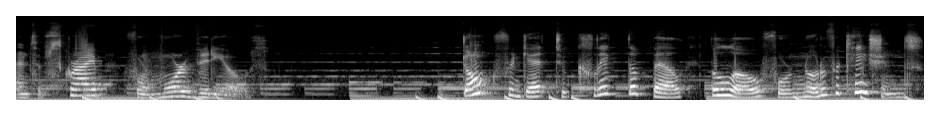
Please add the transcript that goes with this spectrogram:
and subscribe for more videos. Don't forget to click the bell below for notifications.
